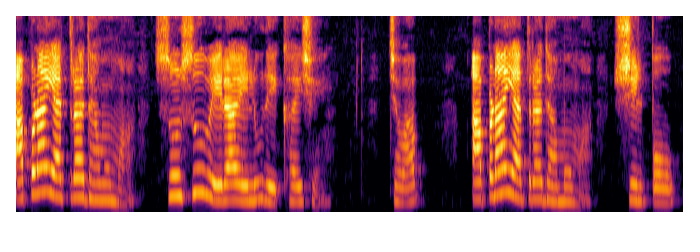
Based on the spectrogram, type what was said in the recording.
આપણા યાત્રાધામોમાં શું શું વેરાયેલું દેખાય છે? જવાબ, આપણા યાત્રાધામોમાં શિલ્પો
